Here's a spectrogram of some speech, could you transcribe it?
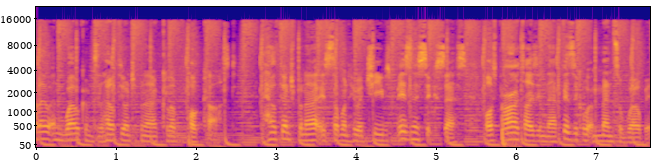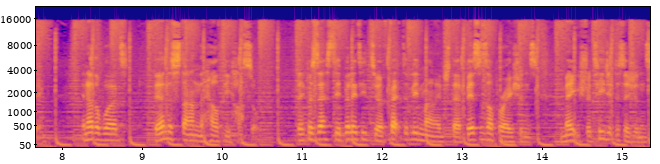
Hello and welcome to the Healthy Entrepreneur Club podcast. A healthy entrepreneur is someone who achieves business success whilst prioritizing their physical and mental well-being. In other words, they understand the healthy hustle. They possess the ability to effectively manage their business operations, make strategic decisions,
